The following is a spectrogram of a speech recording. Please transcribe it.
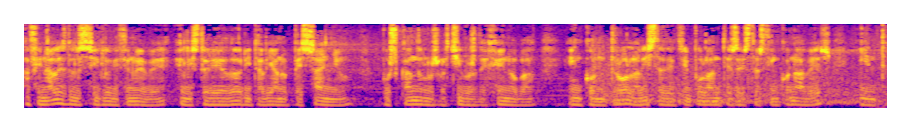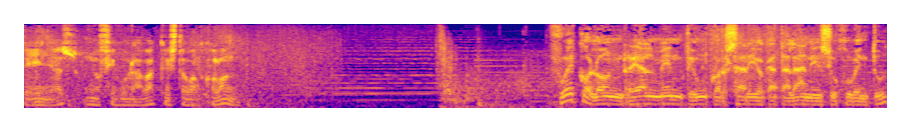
A finales del siglo XIX, el historiador italiano Pesaño, buscando los archivos de Génova, encontró la lista de tripulantes de estas cinco naves y entre ellas no figuraba Cristóbal Colón. ¿Fue Colón realmente un corsario catalán en su juventud?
